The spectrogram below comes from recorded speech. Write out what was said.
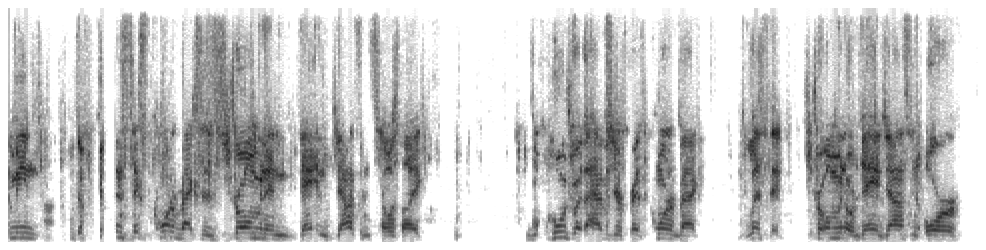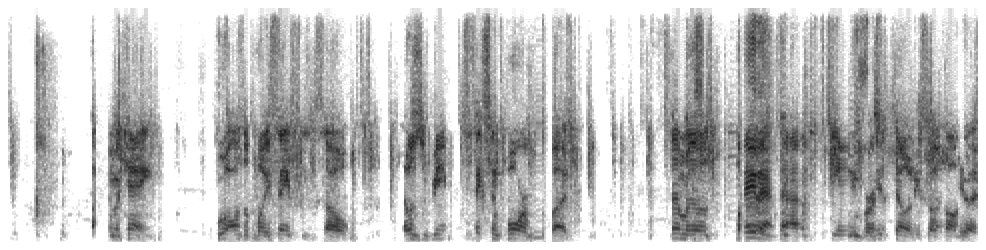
I mean, the fifth and sixth cornerbacks is Stroman and Danny Johnson. So it's like, who would you rather have as your fifth cornerback listed? Stroman or Dan Johnson or McCain, who also plays safety. So those would be six and four, but some of those Say players that. have team versatility, so it's all good.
